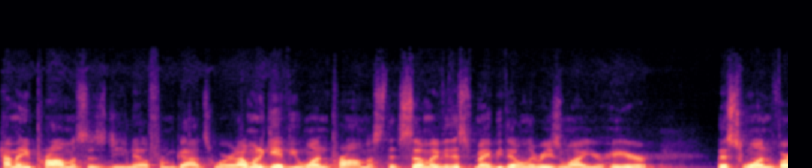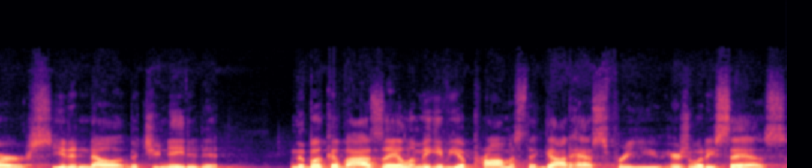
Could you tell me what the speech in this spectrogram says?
How many promises do you know from God's Word? I want to give you one promise that some of you, this may be the only reason why you're here. This one verse. You didn't know it, but you needed it. In the book of Isaiah, let me give you a promise that God has for you. Here's what He says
